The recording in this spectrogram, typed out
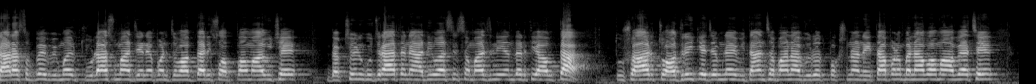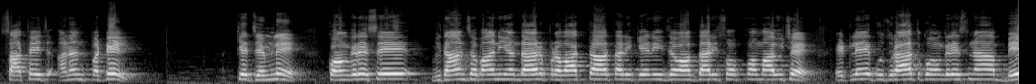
ધારાસભ્ય વિમલ ચુડાસમા જેને પણ જવાબદારી સોંપવામાં આવી છે. દક્ષિણ ગુજરાત અને આદિવાસી સમાજની અંદરથી આવતા તુષાર ચૌધરી કે જેમને વિધાનસભાના વિરોધ પક્ષના નેતા પણ બનાવવામાં આવ્યા છે, સાથે જ અનંત પટેલ કે જેમને કોંગ્રેસે વિધાનસભાની અંદર પ્રવક્તા તરીકેની જવાબદારી સોંપવામાં આવી છે. એટલે ગુજરાત કોંગ્રેસના બે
